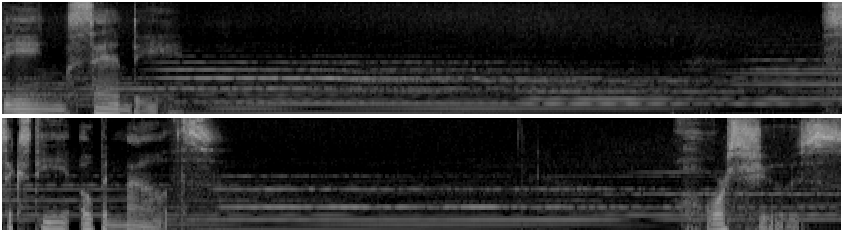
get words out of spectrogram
Being sandy. Sixty open mouths. Horseshoes.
